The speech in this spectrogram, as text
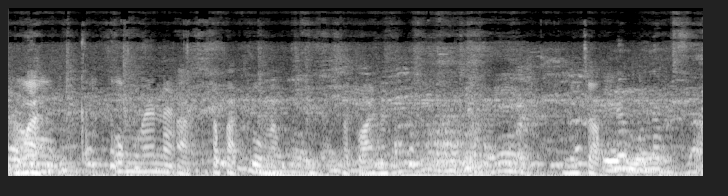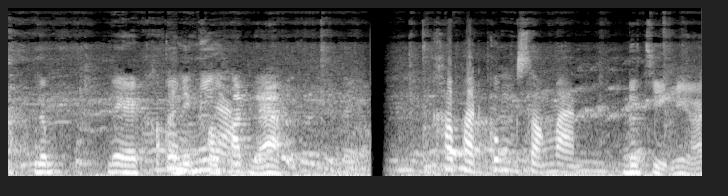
หมูอะกุ้งนั่นน่ะ อะข้าวผัดกุ้งนะสปอยนะขมิ้นจ่องนึ่มนี่ไงอันนี้ข้าวผัดเนี่ยข้าวผัดกุ้งสองบาทเนื้อจีนี่เหรอ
